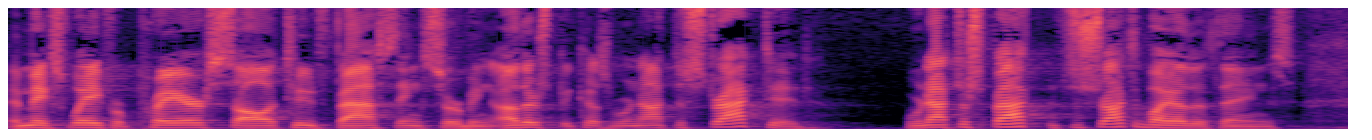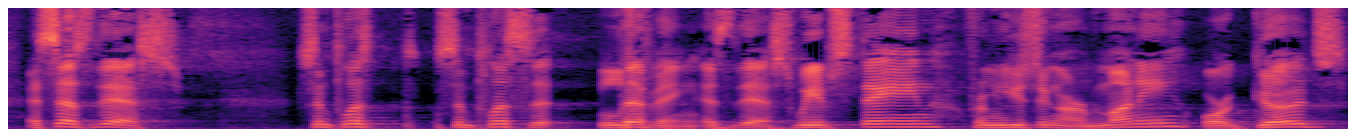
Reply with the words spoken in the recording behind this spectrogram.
it makes way for prayer, solitude, fasting, serving others because we're not distracted. We're not distract, distracted by other things. It says this Simplic- simplicit living is this we abstain from using our money or goods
